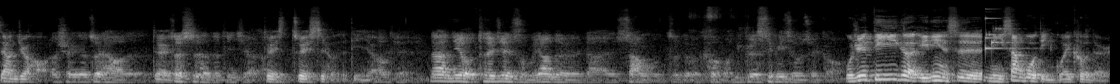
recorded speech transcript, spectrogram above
这样就好了。选一个最好的，对，最适合的定下来。对，最适合的定下来。OK，那你有推荐什么样的人来上这个课吗？你觉得 CP 值会最高？我觉得第一个一定是你上过顶规课的人，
